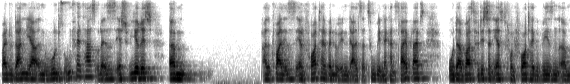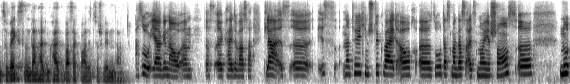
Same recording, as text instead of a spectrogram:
weil du dann ja ein gewohntes Umfeld hast oder ist es eher schwierig, ähm, also quasi ist es eher ein Vorteil, wenn du in, als Azubi in der Kanzlei bleibst oder war es für dich dann erst von Vorteil gewesen, ähm, zu wechseln und dann halt im kalten Wasser quasi zu schwimmen dann? Ach so, ja, genau, ähm, das äh, kalte Wasser. Klar, es äh, ist natürlich ein Stück weit auch äh, so, dass man das als neue Chance äh, nut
